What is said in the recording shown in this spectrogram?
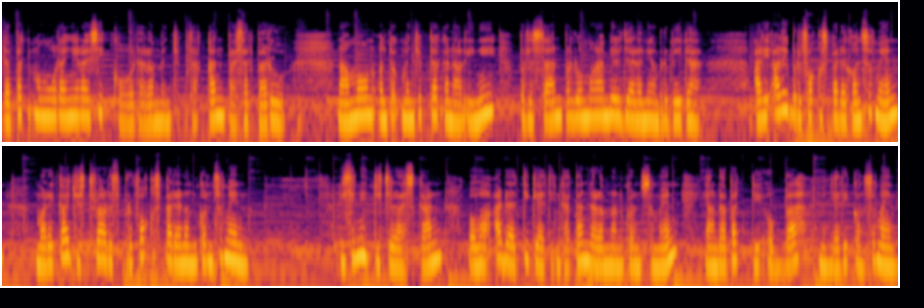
dapat mengurangi resiko dalam menciptakan pasar baru. Namun, untuk menciptakan hal ini, perusahaan perlu mengambil jalan yang berbeda. Alih-alih berfokus pada konsumen, mereka justru harus berfokus pada non-konsumen. Di sini dijelaskan bahwa ada tiga tingkatan dalam non-konsumen yang dapat diubah menjadi konsumen.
